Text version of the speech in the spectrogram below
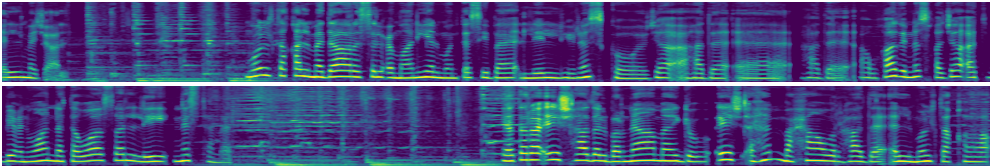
المجال. ملتقى المدارس العمانية المنتسبة لليونسكو. جاء هذا آه هذا أو هذه النسخة جاءت بعنوان نتواصل لنستمر. يا ترى إيش هذا البرنامج وإيش أهم محاور هذا الملتقى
